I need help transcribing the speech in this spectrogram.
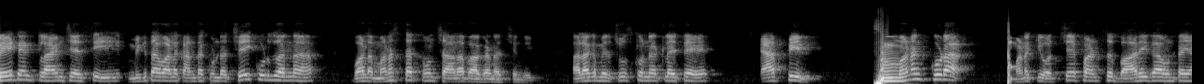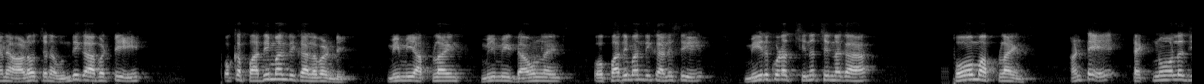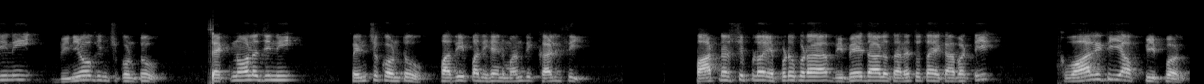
పేటెంట్ క్లైమ్ చేసి మిగతా వాళ్ళకి అందకుండా చేయకూడదు అన్న వాళ్ళ మనస్తత్వం చాలా బాగా నచ్చింది. అలాగే మీరు చూసుకున్నట్లయితే యాపిల్. మనం కూడా మనకి వచ్చే ఫండ్స్ భారీగా ఉంటాయనే ఆలోచన ఉంది కాబట్టి ఒక పది మంది కలవండి. మీ మీ అప్లైన్స్ మీ మీ డౌన్ లైన్స్ ఓ పది మంది కలిసి మీరు కూడా చిన్న చిన్నగా హోమ్ అప్లైన్స్ అంటే టెక్నాలజీని వినియోగించుకుంటూ టెక్నాలజీని పెంచుకుంటూ పది పదిహేను మంది కలిసి పార్ట్నర్షిప్లో ఎప్పుడు కూడా విభేదాలు తలెత్తుతాయి కాబట్టి క్వాలిటీ ఆఫ్ పీపుల్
